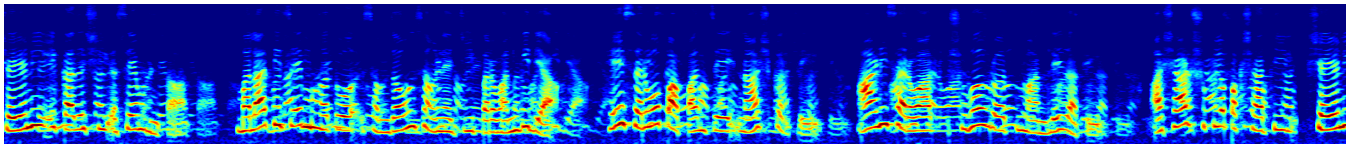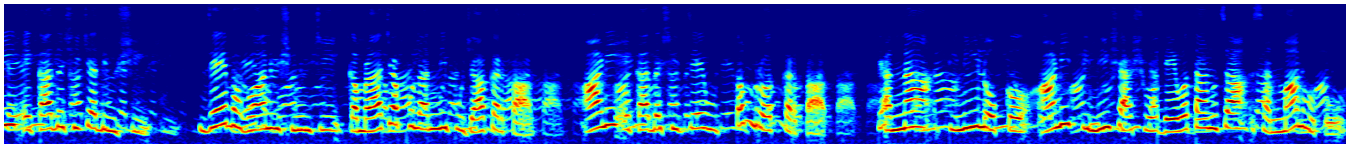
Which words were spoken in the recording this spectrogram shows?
शयनी एकादशी असे म्हणतात. मला तिचे महत्त्व समजावून सांगण्याची परवानगी द्या. हे सर्व पापांचे नाश करते आणि सर्वात शुभ व्रत मानले जाते. आषाढ शुक्ल पक्षातील शयनी एकादशीच्या दिवशी जे भगवान विष्णूंची कमळाच्या फुलांनी पूजा करतात आणि एकादशीचे उत्तम व्रत करतात त्यांना तिन्ही लोक आणि तिन्ही शाश्वत देवतांचा सन्मान होतो.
